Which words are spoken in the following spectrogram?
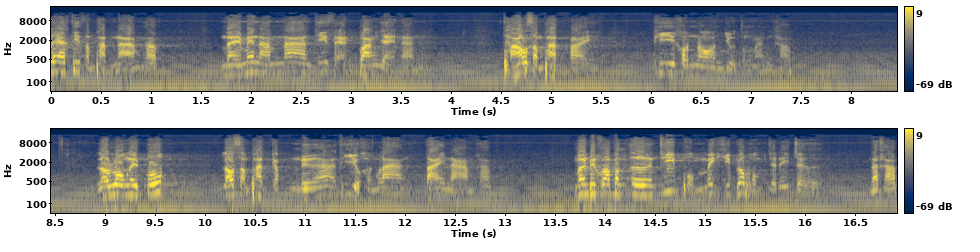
แรกที่สัมผัสน้ำครับ ในแม่น้ำน่านที่แสนกว้างใหญ่นั้น เท้าสัมผัสไป พี่เขานอนอยู่ตรงนั้นครับ เราลงไปปุ๊บ เราสัมผัสกับเนื้อที่อยู่ข้างล่างใต้น้ำครับ มันเป็นความบังเอิญที่ผมไม่คิดว่าผมจะได้เจอนะครับ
